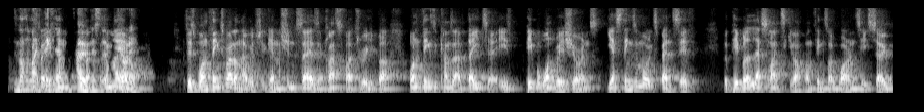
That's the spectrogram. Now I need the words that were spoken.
There's nothing like picking up the phone, is there? There's one thing to add on that, which again I shouldn't say as a classifieds really, but one of the things that comes out of data is people want reassurance. Yes, things are more expensive, but people are less likely to give up on things like warranty. So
